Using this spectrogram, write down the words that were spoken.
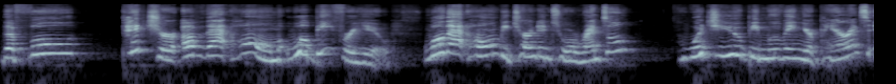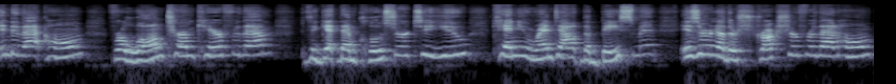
the full picture of that home will be for you. Will that home be turned into a rental? Would you be moving your parents into that home for long term care for them to get them closer to you? Can you rent out the basement? Is there another structure for that home?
